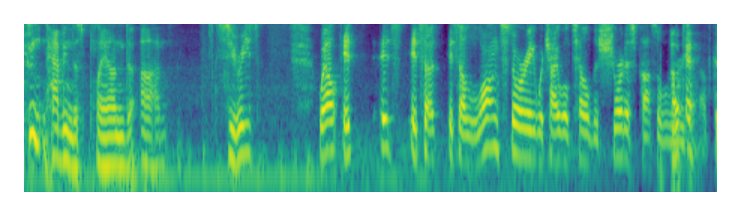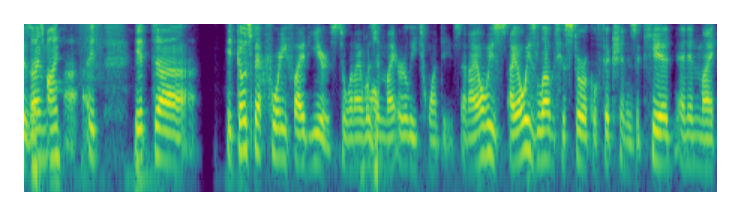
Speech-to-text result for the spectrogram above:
having this planned um, series? Well, it it's it's a it's a long story which I will tell the shortest possible version okay. of because I'm fine. Uh, it it uh, it goes back 45 years to when I was oh. in my early 20s and I always I always loved historical fiction as a kid and in my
